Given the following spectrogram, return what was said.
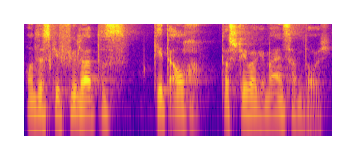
und das Gefühl hat, das geht auch, das stehen wir gemeinsam durch.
